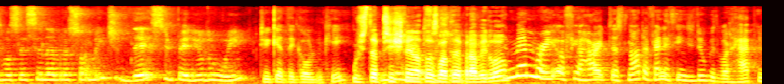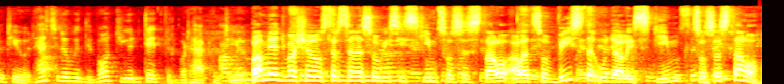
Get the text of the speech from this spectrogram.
e você se lembra somente desse período ruim. Do you get the golden key? Už jste přišli na to zlaté pravidlo? The memory of your heart does not have anything to do with what happened to you. It has to do with what you did with what happened to you. Paměť vašeho srdce nesouvisí s tím, co se stalo, ale co vy jste udělali s tím, co se stalo.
